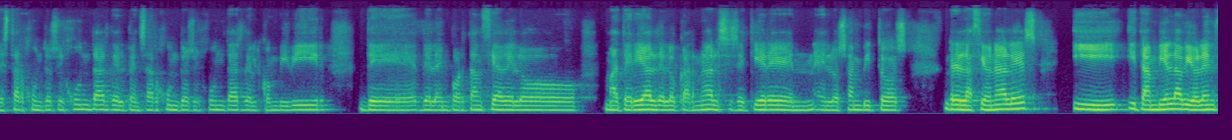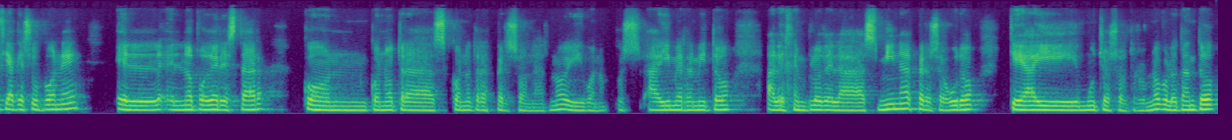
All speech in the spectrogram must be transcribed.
estar juntos y juntas, del pensar juntos y juntas, del convivir, de, la importancia de lo material, de lo carnal, si se quiere, en, los ámbitos relacionales y, también la violencia que supone el no poder estar con, otras, con otras personas. ¿no? Y bueno, pues ahí me remito al ejemplo de las minas, pero seguro que hay muchos otros. ¿no? Por lo tanto,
